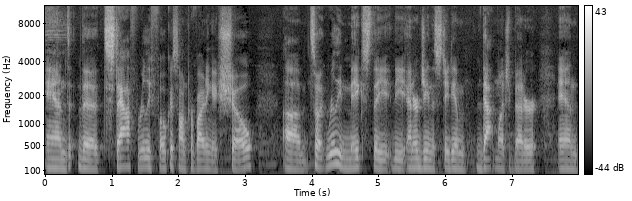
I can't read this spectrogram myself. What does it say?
and the staff really focus on providing a show um, so it really makes the, the energy in the stadium that much better. And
